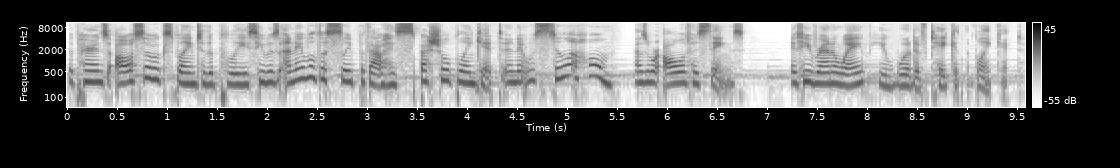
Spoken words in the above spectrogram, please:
The parents also explained to the police he was unable to sleep without his special blanket, and it was still at home, as were all of his things. If he ran away, he would have taken the blanket.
